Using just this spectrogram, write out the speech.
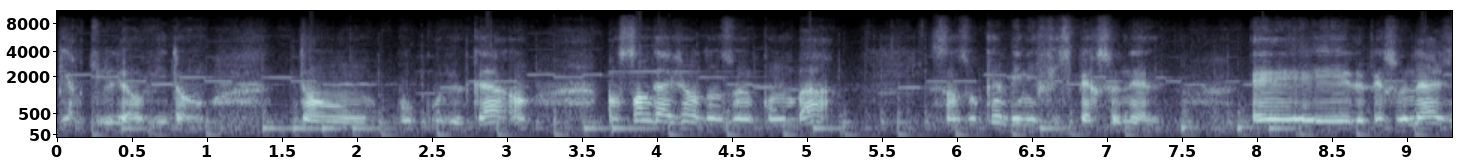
perdu leur vie dans, dans beaucoup de cas, en, s'engageant dans un combat sans aucun bénéfice personnel. Et le personnage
